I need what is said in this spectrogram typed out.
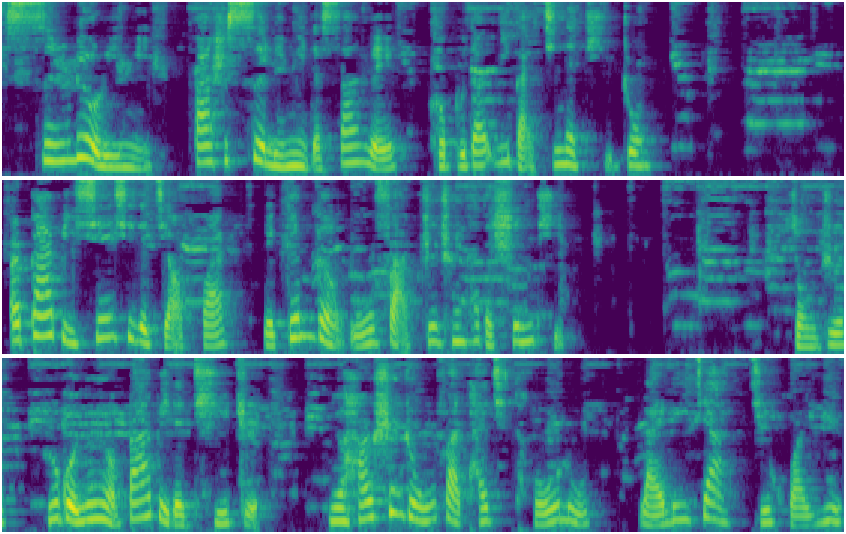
46厘米、84厘米的三围和不到100斤的体重，而芭比纤细的脚踝也根本无法支撑她的身体。总之，如果拥有芭比的体脂，女孩甚至无法抬起头颅来例假及怀孕。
